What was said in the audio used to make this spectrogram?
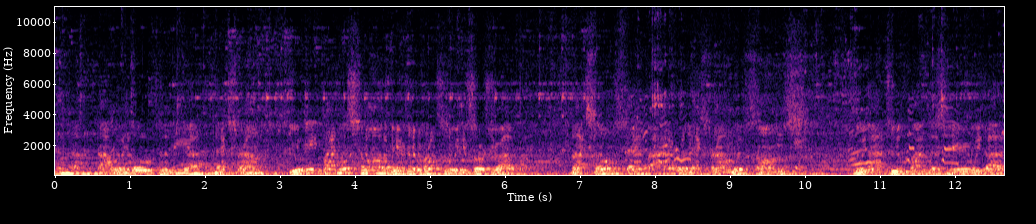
And uh, now we're going to go to the uh, next round. You eight finalists, come on up here to the front so we can sort you out. Blackstone, stand by for the next round of songs. We got two finalists here. We got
